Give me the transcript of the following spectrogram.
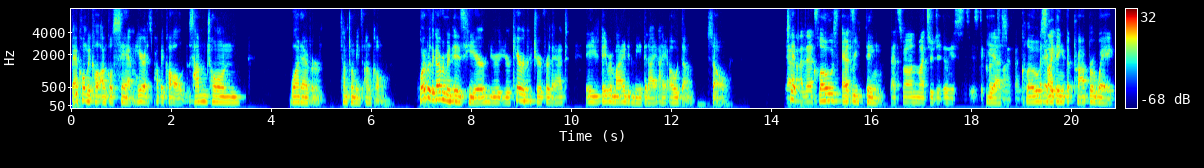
back home we call Uncle Sam. Here it's probably called Samchon, whatever. Samchon means uncle. Whoever the government is here, your your caricature for that, they they reminded me that I, I owed them. So Tip, uh, that's close that's- everything. that's on my to-do list is to close Yes, my phone. Close That's like- everything the proper way.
